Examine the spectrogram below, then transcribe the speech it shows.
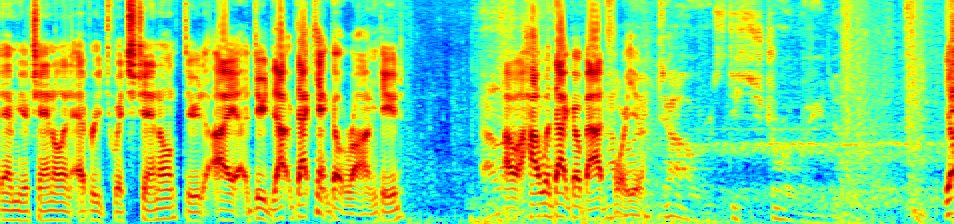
Spam your channel in every Twitch channel. Dude, I, dude, that, that can't go wrong, dude. How, how would that go bad for you? Yo,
